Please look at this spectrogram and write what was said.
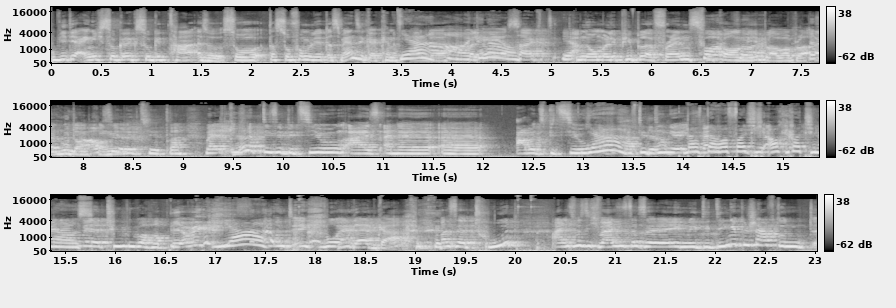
wird ja eigentlich sogar so getan, also so, das so formuliert, als wären sie gar keine Freunde. Ja, weil er genau. ja sagt, Ja. normally people are friends who call voll. me, bla bla bla. Das hat who mich don't auch so irritiert dran. Weil ich Ja. habe diese Beziehung als eine äh, Arbeitsbeziehung. Ja, ich hab die ja. Dinge, ich Das- weiß- darauf wollte ich hab auch grad keine Ahnung, hinaus. wer der Typ überhaupt Ja, wirklich. Ja, und ich, wo er, was er tut. Alles, was ich weiß, ist, dass er irgendwie die Dinge beschafft und äh,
